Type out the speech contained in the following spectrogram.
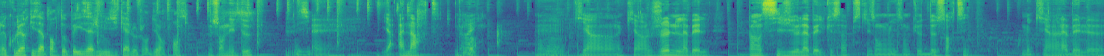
la couleur qu'ils apportent au paysage musical aujourd'hui en France? J'en ai deux. Vas-y. Euh, Il y a Anart, d'abord, euh, qui, est un, qui est un jeune label, pas un si vieux label que ça, puisqu'ils ont, ils ont que deux sorties, mais qui a un label. euh,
